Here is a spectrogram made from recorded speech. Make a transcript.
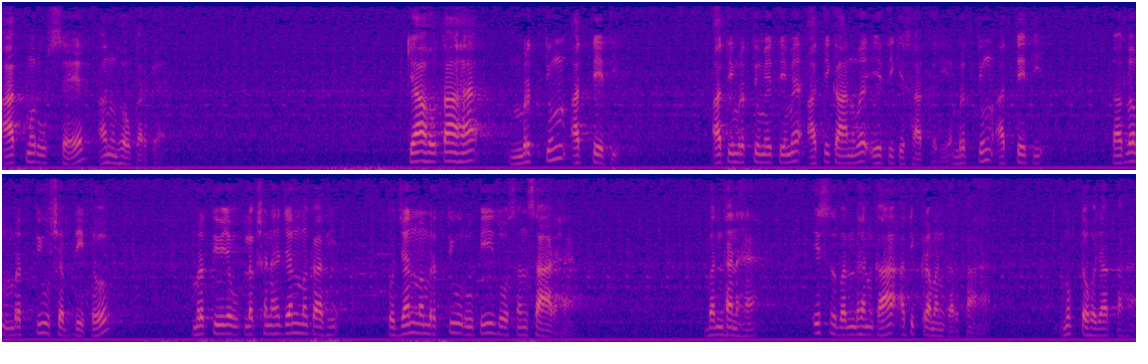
आत्म रूप से अनुभव करके। क्या होता है? मृत्युम अत्येति। अति मृत्युमेति में अति का अन्वय एति के साथ करिए। मृत्युम अत्येति मतलब मृत्यु शब्दी तो मृत्यु जब उपलक्षण है जन्म का भी। तो जन्म मृत्यु रूपी जो संसार है, बंधन है, इस बंधन का अतिक्रमण करता है। मुक्त हो जाता है।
